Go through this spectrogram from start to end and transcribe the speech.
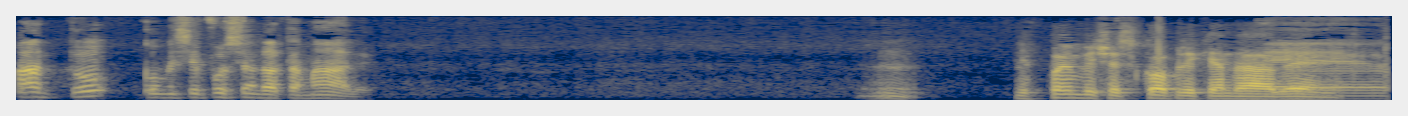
tanto come se fosse andata male. Mm. E poi invece scopri che andava eh, bene.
